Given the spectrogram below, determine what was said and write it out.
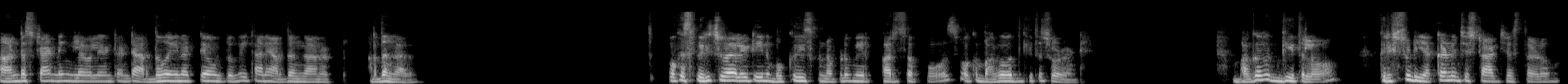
ఆ అండర్‌స్టాండింగ్ లెవెల్ ఏంటంటే అర్థమైనట్టే ఉంటుంది. కానీ అర్థం కానట్టు అర్థం కాదు. ఒక స్పిరిచువాలిటీని బుక్ తీసుకున్నప్పుడు మీరు పర్ సపోజ్ ఒక భగవద్గీత చూడండి. భగవద్గీతలో కృష్ణుడు ఎక్కడి నుంచి స్టార్ట్ చేస్తాడు?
